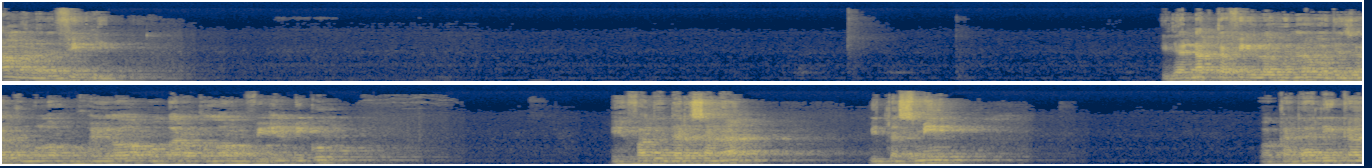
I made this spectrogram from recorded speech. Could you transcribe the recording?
amal al-fi'li Idan naktafi ila huna wa jazakumullahu khairan wa barakallahu fi ilmikum. Ihfadu darsana bitasmi wa kadhalika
